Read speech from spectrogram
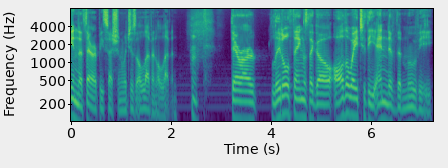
in the therapy session, which is 1111. Hmm. There are little things that go all the way to the end of the movie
